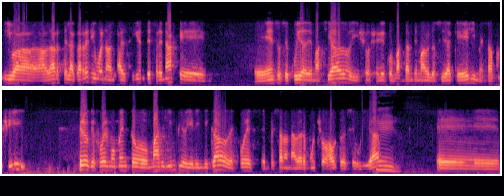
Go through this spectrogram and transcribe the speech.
iba a darse la carrera y bueno, al, siguiente frenaje eh, Enzo se cuida demasiado y yo llegué con bastante más velocidad que él y me zambullí. Creo que fue el momento más limpio y el indicado, después empezaron a haber muchos autos de seguridad. Eh,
